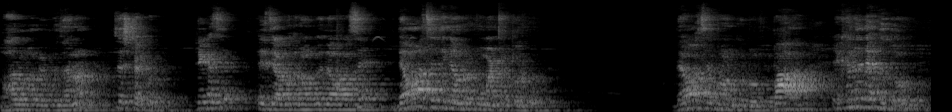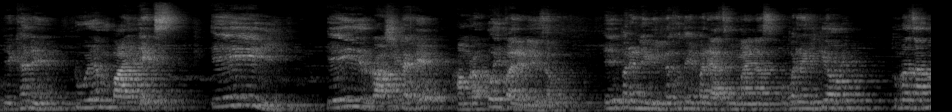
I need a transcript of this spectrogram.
ভালোভাবে বোঝানোর চেষ্টা করব। ঠিক আছে? এই যে আমাদের অঙ্ক দেওয়া আছে দেওয়া আছে থেকে আমরা প্রমাণটা করব। দেওয়া আছে প্রমাণ করব। বা এখানে দেখো তো, এখানে টু এম বাই এক্স এই এই রাশিটাকে আমরা ওই পারে নিয়ে যাব। এই পারে নিয়ে গেলে দেখো তো এই পারে আছে মাইনাস ওপারে কি হবে? তোমরা জানো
